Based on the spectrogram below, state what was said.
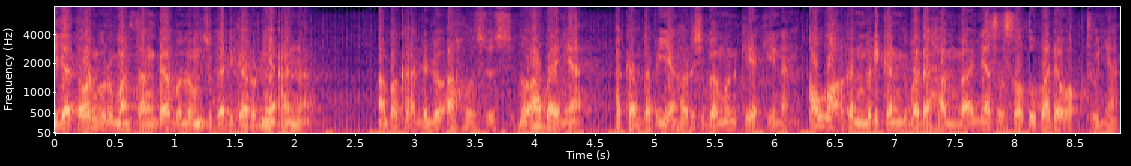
tiga tahun berumah tangga belum juga dikarunia anak. Apakah ada doa khusus? Doa banyak akan tapi yang harus dibangun keyakinan. Allah akan memberikan kepada hambanya sesuatu pada waktunya.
